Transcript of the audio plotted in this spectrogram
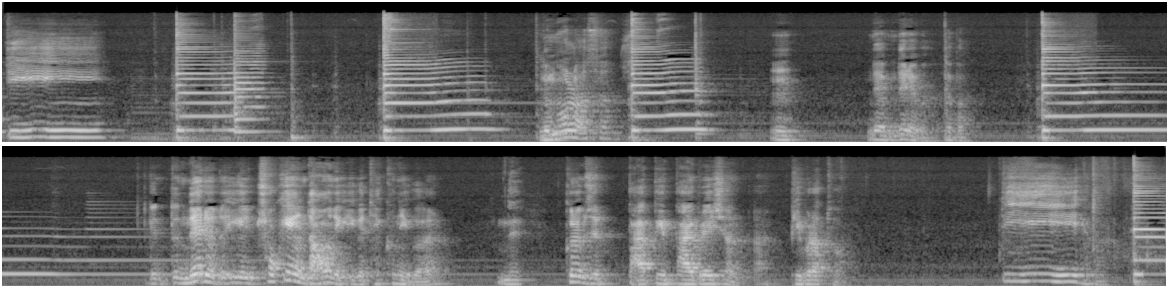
뚠따띠. 너무 올라왔어. 응. 내, 내려봐. 해봐. 내려도 이게 초킹이 나오니까 이게 테크닉을. 네. 그러면서 바, 비, 바이브레이션 아, 비브라토. 띠. 해봐. 바,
